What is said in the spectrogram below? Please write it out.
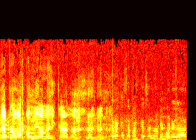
de probar comida mexicana. Quiero que sepan que esa es la mejor edad.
